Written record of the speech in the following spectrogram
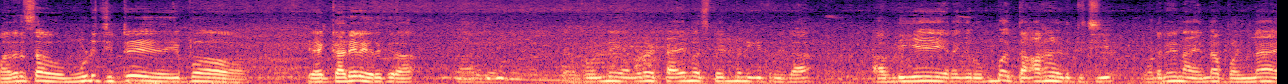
மதரசாவை முடிச்சுட்டு இப்போ என் கடையில் இருக்கிறா. என் பொண்ணு என் கூட டைமை ஸ்பெண்ட் பண்ணிக்கிட்டு இருக்கா. அப்படியே எனக்கு ரொம்ப தாகம் எடுத்துச்சு. உடனே நான் என்ன பண்ணேன்?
